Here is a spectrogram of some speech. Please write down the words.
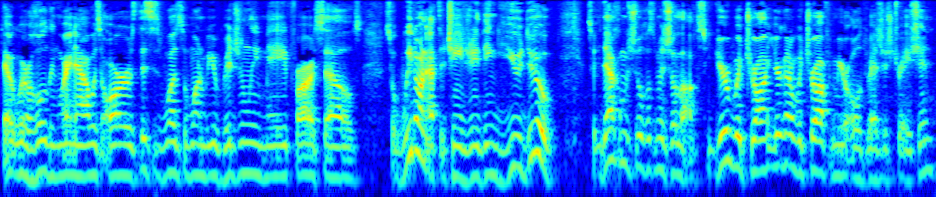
that we're holding right now is ours, this is, was the one we originally made for ourselves, so we don't have to change anything, you do. So you're withdrawing, you're going to withdraw from your old registration.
